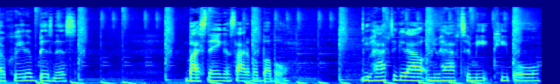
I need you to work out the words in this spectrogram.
a creative business by staying inside of a bubble. You have to get out and you have to meet people.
